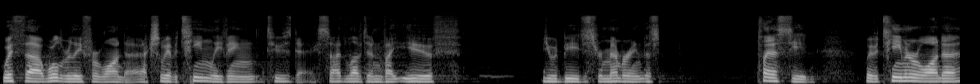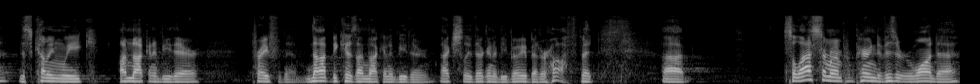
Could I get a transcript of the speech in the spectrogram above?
with uh, World Relief Rwanda. Actually, we have a team leaving Tuesday, so I'd love to invite you if you would be just remembering this. Plant a seed. We have a team in Rwanda this coming week. I'm not going to be there. Pray for them. Not because I'm not going to be there. Actually, they're going to be very better off. But uh, so last summer, I'm preparing to visit Rwanda.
